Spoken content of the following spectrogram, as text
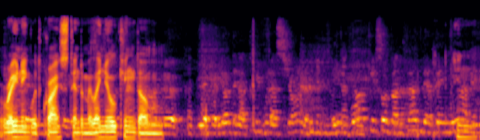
reigning with Christ in the millennial kingdom. In,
